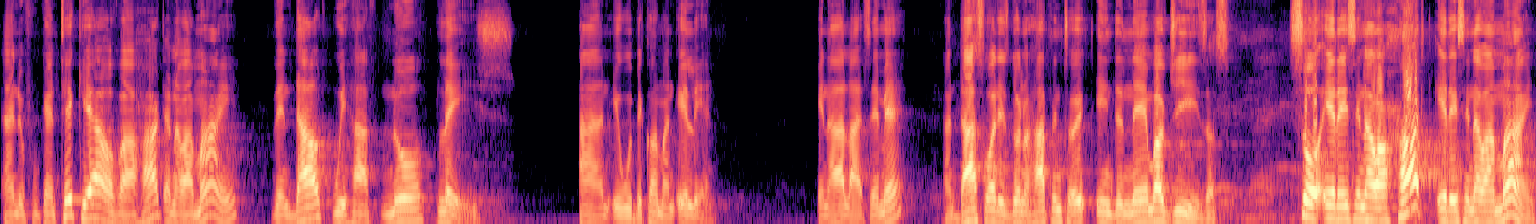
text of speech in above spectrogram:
And if we can take care of our heart and our mind, then doubt will have no place and it will become an alien in our lives. Amen? And that's what is going to happen to it in the name of Jesus. So it is in our heart, it is in our mind.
